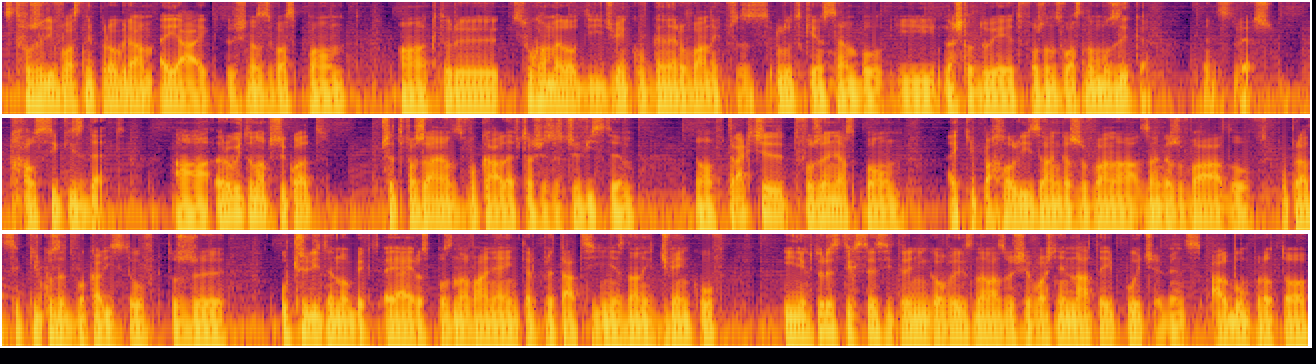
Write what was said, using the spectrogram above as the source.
stworzyli własny program AI, który się nazywa Spawn, a, który słucha melodii i dźwięków generowanych przez ludzki ensemble i naśladuje je tworząc własną muzykę. Więc wiesz, How Sick is Dead. A robi to na przykład przetwarzając wokale w czasie rzeczywistym. No, w trakcie tworzenia Spawn ekipa Holly zaangażowana, zaangażowała do współpracy kilkuset wokalistów, którzy uczyli ten obiekt AI rozpoznawania interpretacji nieznanych dźwięków. I niektóre z tych sesji treningowych znalazły się właśnie na tej płycie, więc album Proto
